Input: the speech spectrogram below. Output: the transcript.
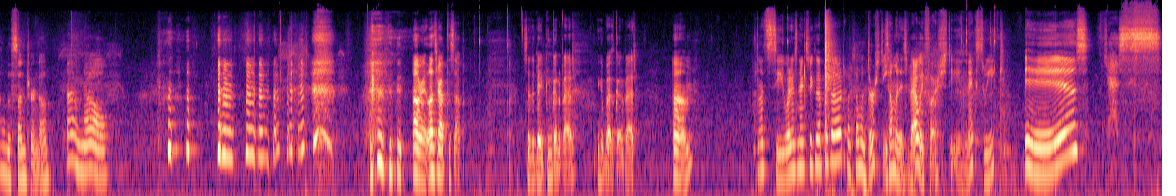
Oh, the sun turned on. Oh no. All right, let's wrap this up. So the babe can go to bed. We can both go to bed. Um, let's see. What is next week's episode? Oh, someone thirsty. Someone is very thirsty. Next week is yes,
